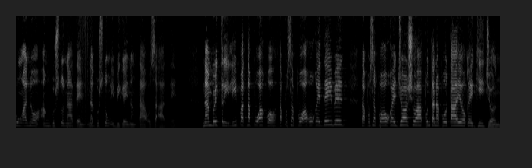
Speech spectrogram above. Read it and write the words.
kung ano ang gusto natin na gustong ibigay ng tao sa atin. Number three, lipat na po ako. Tapos na po ako kay David, tapos na po ako kay Joshua, punta na po tayo kay Gideon.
